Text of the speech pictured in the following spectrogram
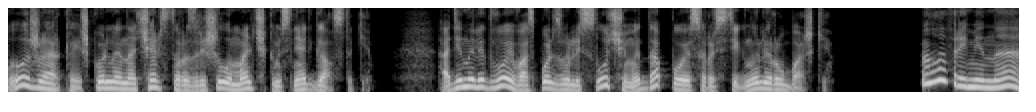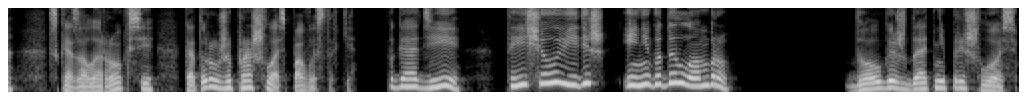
Было жарко, и школьное начальство разрешило мальчикам снять галстуки. Один или двое воспользовались случаем и до пояса расстегнули рубашки. «О, времена», — сказала Рокси, которая уже прошлась по выставке. «Погоди, ты еще увидишь Иниго де Ломбру». Долго ждать не пришлось.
